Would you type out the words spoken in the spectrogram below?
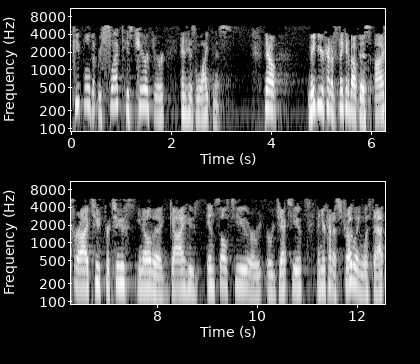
people that reflect his character and his likeness. Now, maybe you're kind of thinking about this eye for eye, tooth for tooth, you know, the guy who insults you or, or rejects you, and you're kind of struggling with that.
